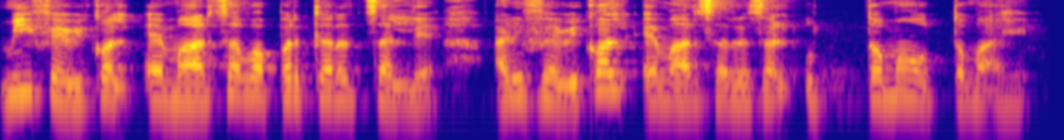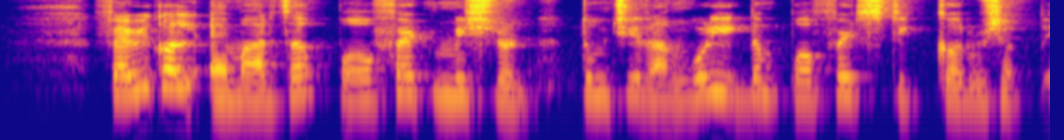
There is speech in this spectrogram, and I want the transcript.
मी फेविकॉल एम आरचा वापर करत चालले आहे आणि फेविकॉल एम आरचा रिझल्ट उत्तम उत्तम आहे. फेविकॉल एम आरचं परफेक्ट मिश्रण तुमची रांगोळी एकदम परफेक्ट स्टिक करू शकते.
